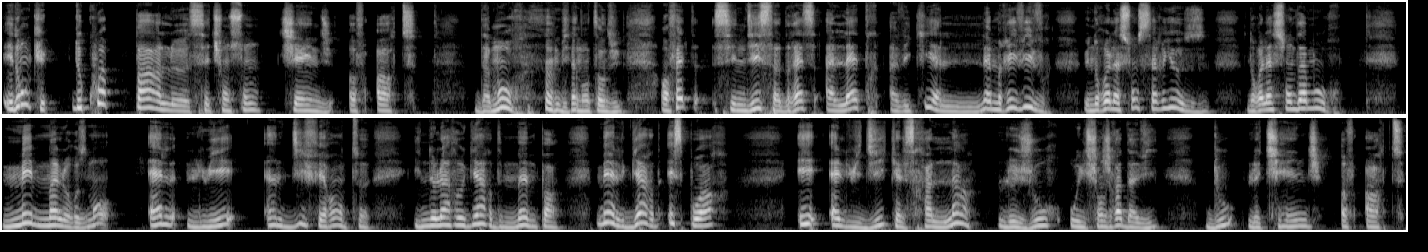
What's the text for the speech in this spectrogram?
Et donc, de quoi parle cette chanson Change of Heart? D'amour, bien entendu. En fait, Cindy s'adresse à l'être avec qui elle aimerait vivre une relation sérieuse, une relation d'amour. Mais malheureusement, elle lui est indifférente. Il ne la regarde même pas. Mais elle garde espoir et elle lui dit qu'elle sera là le jour où il changera d'avis, d'où le change of heart.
